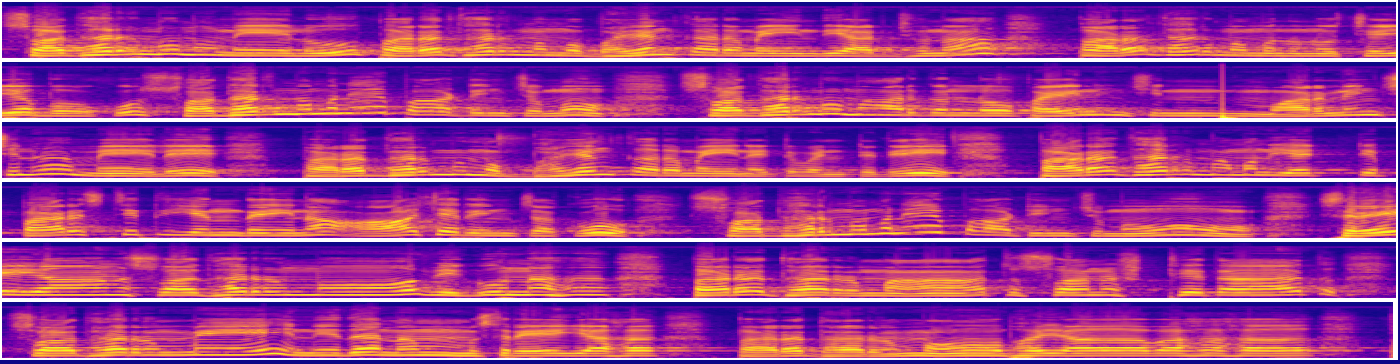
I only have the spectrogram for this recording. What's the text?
స్వధర్మము మేలు పరధర్మము భయంకరమైంది అర్జున. పరధర్మమును చేయబోకు స్వధర్మమునే పాటించము. స్వధర్మ మార్గంలో పయనించి మరణించిన మేలే పరధర్మము భయంకరమైనటువంటిది. పరధర్మమును ఎట్టి పరిస్థితి ఎందైనా ఆచరించకు స్వధర్మమునే పాటించుము. శ్రేయాన్ స్వధర్మో విగుణ పరధర్మాత్ స్వనుష్ఠితాత్ స్వధర్మే నిధనం శ్రేయ పరధర్మో భయావహ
